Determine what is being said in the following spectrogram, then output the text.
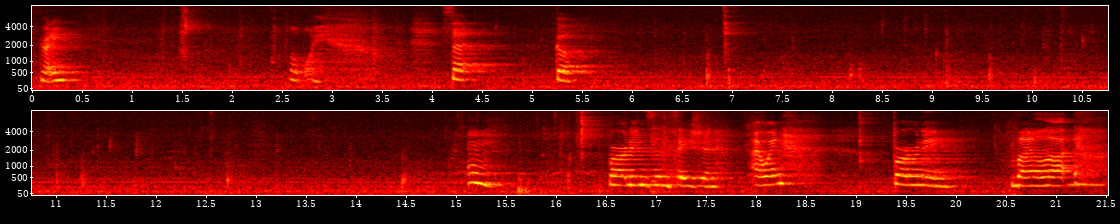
Ready? Oh boy. Set. Go. Mm. Burning sensation. I win. Burning by a lot.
